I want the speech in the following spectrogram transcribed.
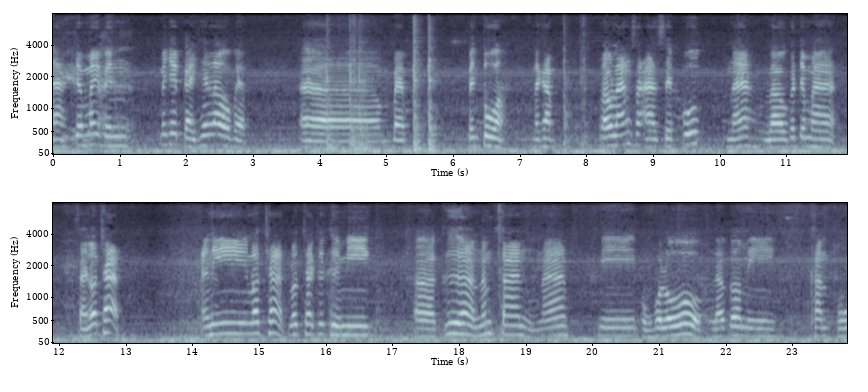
นะจะไม่เป็นไม่ใช่ไก่แช่เหล้าแบบแบบเป็นตัวนะครับ เราล้างสะอาดเสร็จปุ๊บนะ เราก็จะมาใส่รสชาติ อันนี้รสชาติรสชาติก็คือมีเอ่อเกลือน้ำตาลนะ มีผงโพโลแล้วก็มีคัมพู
